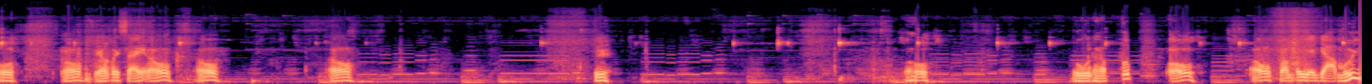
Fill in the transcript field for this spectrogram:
อาเอาเดี๋ยวไปใส่เอาเอาเอาเฮ้ยเอาดูนะครับปุ๊บเอาเอาความพยายามเฮ้ย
